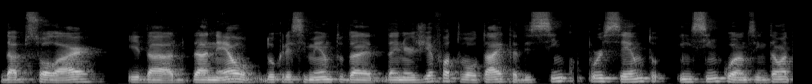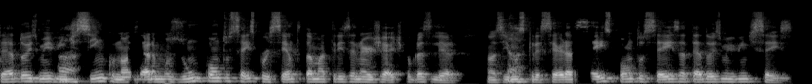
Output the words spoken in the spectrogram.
da Absolar e da, da ANEL do crescimento da, da energia fotovoltaica de 5% em 5 anos. Então, até 2025, ah. nós éramos 1,6% da matriz energética brasileira. Nós íamos ah. crescer a 6,6% até 2026.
